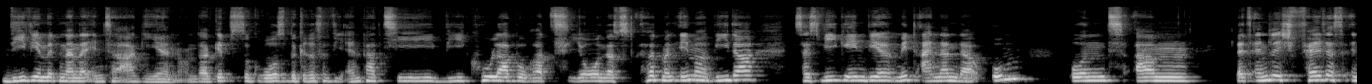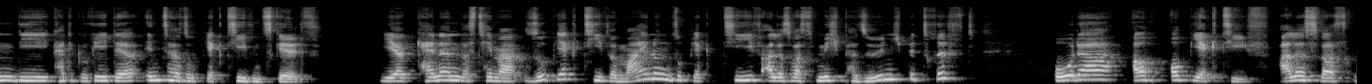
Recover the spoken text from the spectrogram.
wie wir miteinander interagieren. Und da gibt es so große Begriffe wie Empathie, wie Kollaboration, das hört man immer wieder. Das heißt, wie gehen wir miteinander um? Und ähm, letztendlich fällt es in die Kategorie der intersubjektiven Skills. Wir kennen das Thema subjektive Meinung, subjektiv alles, was mich persönlich betrifft, oder auch objektiv alles, was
